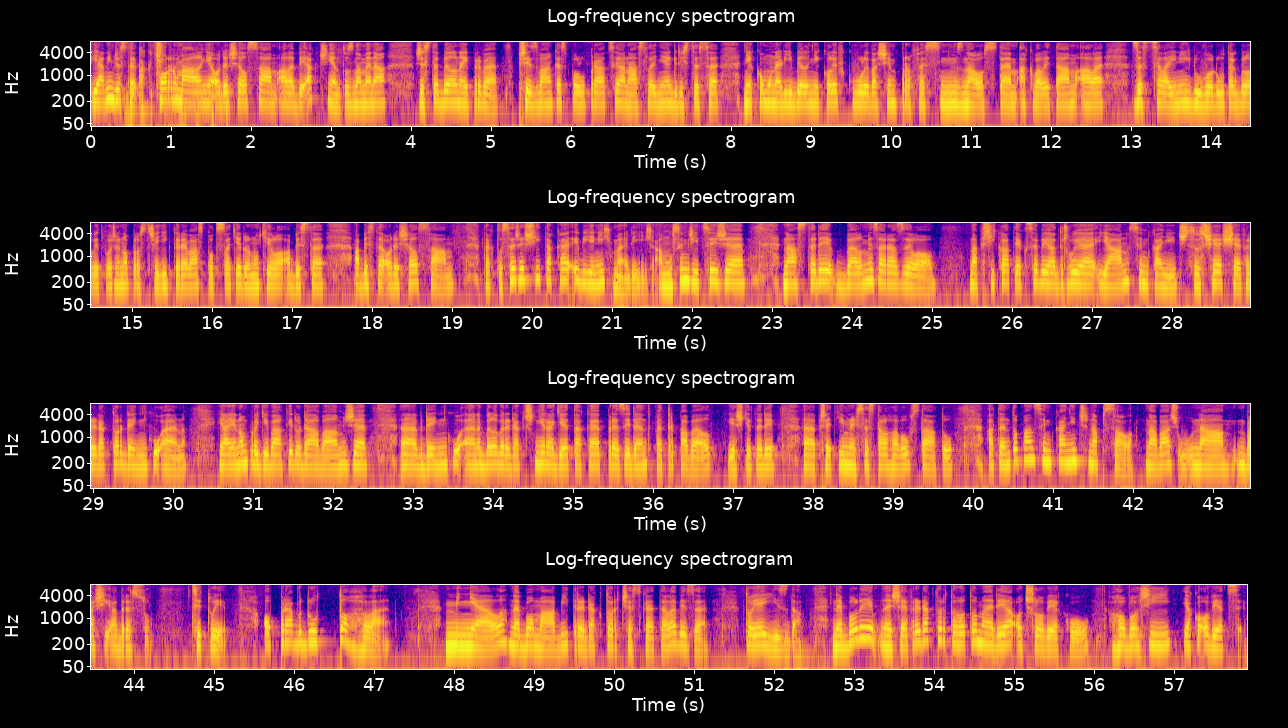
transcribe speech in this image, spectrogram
já vím, že jste vyakčněn. formálně odešel sám, ale vyakčněn. To znamená, že jste byl nejprve přizván ke spolupráci a následně, když jste se někomu nelíbil nikoli kvůli vašim profesním znalostem a kvalitám, ale ze zcela jiných důvodů, tak bylo vytvořeno prostředí, které vás v podstatě donutilo, abyste, abyste odešel sám. Tak to se řeší také i v jiných médiích. A musím říci, že nás tedy velmi zarazilo, Například, jak se vyjadřuje Jan Simkanič, což je šéf-redaktor Deníku N. Já jenom pro diváky dodávám, že eh, v Deníku N byl v redakční radě také prezident Petr Pavel, ještě tedy eh, předtím, než se stal hlavou státu. A tento pan Simkanič napsal na, váš, na vaší adresu, cituji, opravdu tohle měl nebo má být redaktor České televize, to je jízda. Neboli šéf-redaktor tohoto média o člověku hovoří jako o věci.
